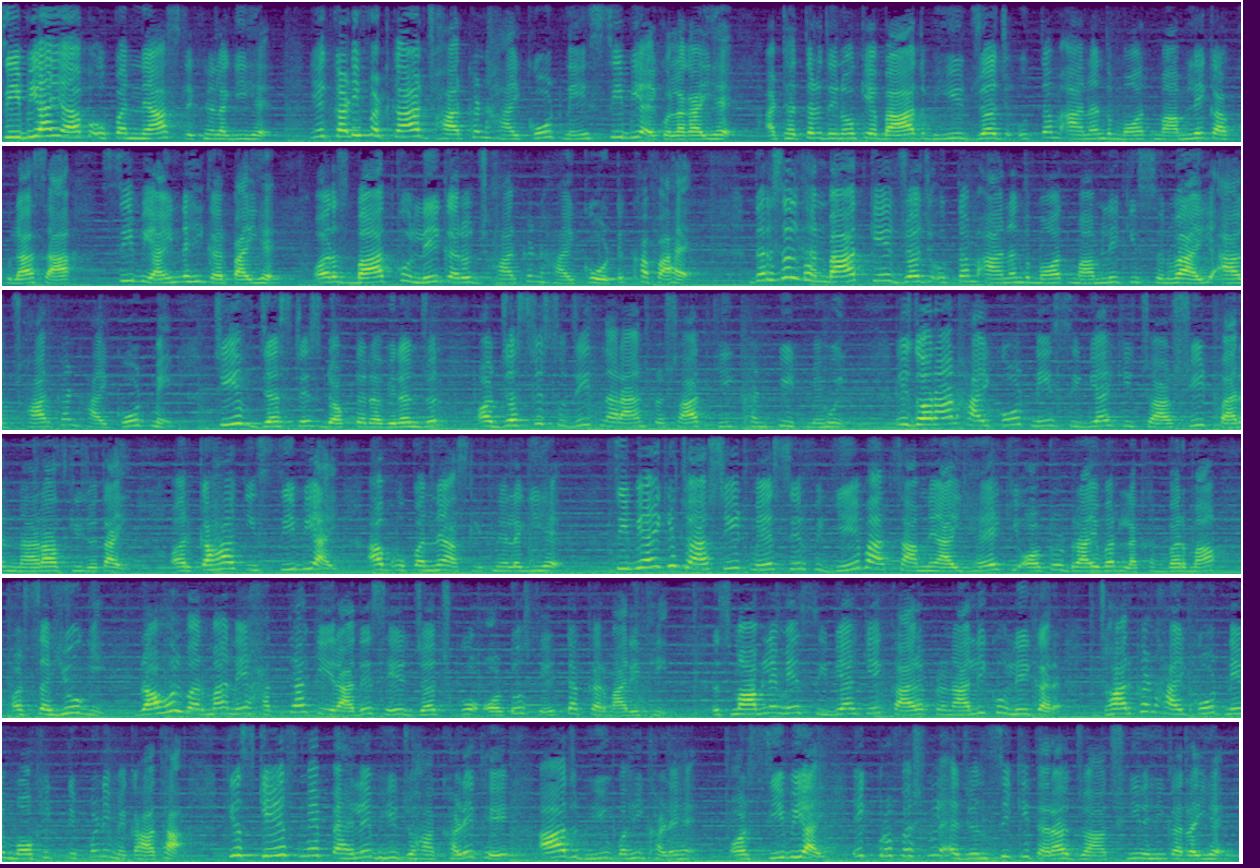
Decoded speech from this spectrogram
CBI अब उपन्यास लिखने लगी है। ये कड़ी फटकार झारखंड हाईकोर्ट ने सीबीआई को लगाई है। 78 दिनों के बाद भी जज उत्तम आनंद मौत मामले का खुलासा सीबीआई नहीं कर पाई है और इस बात को लेकर झारखंड हाईकोर्ट खफा है। दरअसल धनबाद के जज उत्तम आनंद मौत मामले की सुनवाई आज झारखंड हाईकोर्ट में chief justice doctor Ravi Ranjan और जस्टिस सुजीत नारायण प्रसाद की खंडपीठ में हुई। इस दौरान हाईकोर्ट ने सीबीआई की चार्जशीट पर नाराज़गी जताई और कहा कि सीबीआई अब उपन्यास लिखने लगी है। सीबीआई की चार्जशीट में सिर्फ़ ये बात सामने आई है कि ऑटो ड्राइवर लखन वर्मा और सहयोगी राहुल वर्मा ने हत्या के इरादे से जज को ऑटो से टक्कर मारी थी। इस मामले में सीबीआई के कार्य प्रणाली को लेकर झारखंड हाईकोर्ट ने मौखिक टिप्पणी में कहा था कि इस केस में पहले भी जहाँ खड़े थे, आज भी वहीं खड़े हैं और सीबीआई एक प्रोफेशनल एजेंसी की तरह जाँच ही नहीं कर रही है।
